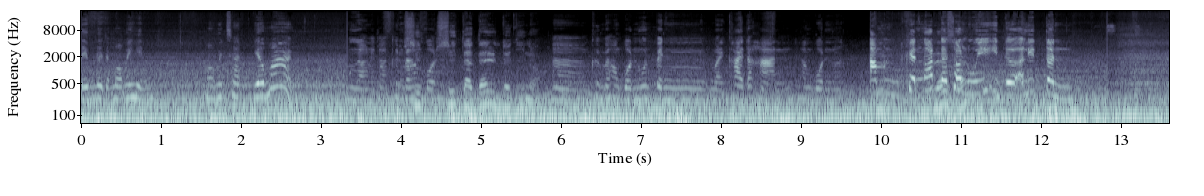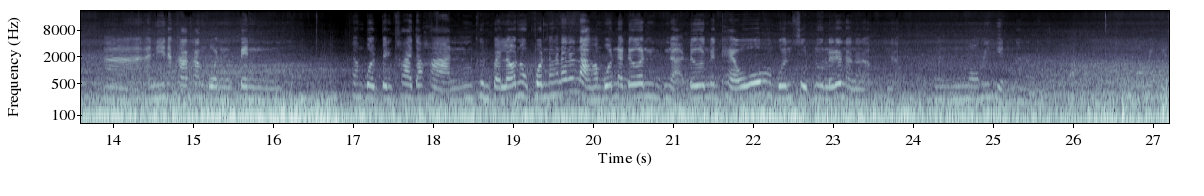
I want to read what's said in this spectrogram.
ต็ม เลยแต่มองไม่เห็น มองไม่ชัด เยอะมาก เมืองนะคะขึ้นไปข้างบน Cit- Citadelle de Dinan. อ่าขึ้นไปข้างบนนู้นเป็นเหมือนค่ายทหารข้างบนทำเคนนอตแต่โซลุยอินเตอร์อลิตเตนอ่าอันนี้นะคะข้างบนเป็นข้างบนเป็นค่ายทหารขึ้นไปแล้วหนกคนทั้งนั้นน่ะข้างบนน่ะเดินน่ะเดินเป็นแถวข้างบนสุดนู่นเลยน่ะน่ะน่ะน่ะมันมองไม่เห็นน่ะน่ะมองไม่เห็น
